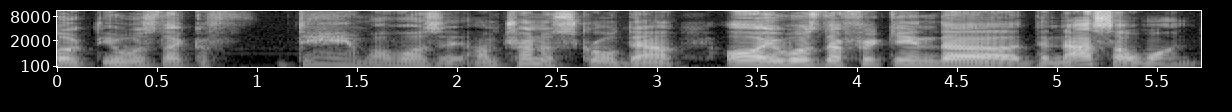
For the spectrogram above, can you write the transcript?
looked. It was like a f- damn. What was it? I'm trying to scroll down. Oh, it was the freaking the the NASA one.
